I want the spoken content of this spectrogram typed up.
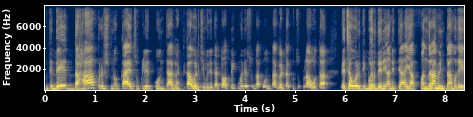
मग ते दे दहा प्रश्न काय चुकलेत? कोणत्या घटकावरची? म्हणजे त्या टॉपिकमध्ये सुद्धा कोणता घटक चुकला होता? त्याच्यावरती भर देणे आणि त्या या पंधरा मिनिटामध्ये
